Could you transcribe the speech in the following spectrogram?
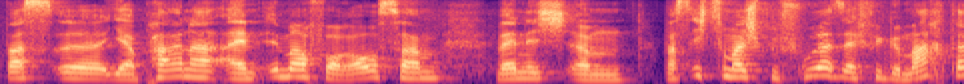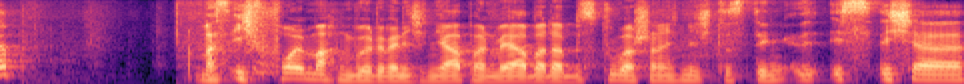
was äh, Japaner einem immer voraus haben, wenn ich, ähm, was ich zum Beispiel früher sehr viel gemacht habe, was ich voll machen würde, wenn ich in Japan wäre, aber da bist du wahrscheinlich nicht das Ding. Ist, ich äh,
